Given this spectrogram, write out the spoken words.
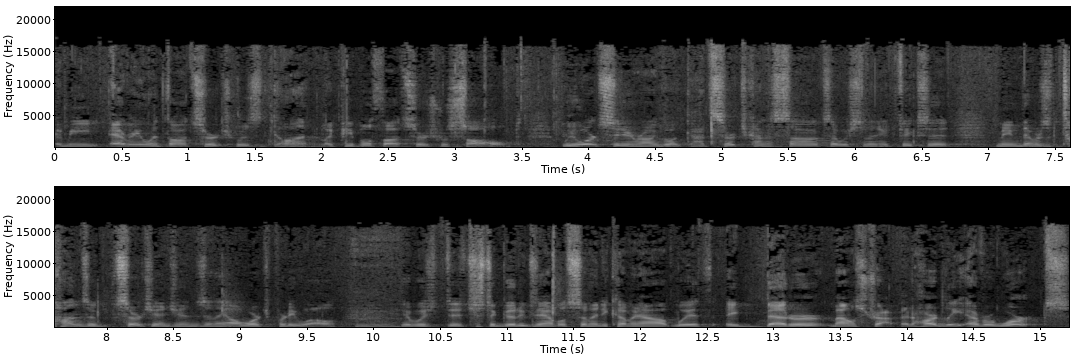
I mean, everyone thought search was done. Like, people thought search was solved. We weren't sitting around going, God, search kind of sucks. I wish somebody could fix it. I mean, there was tons of search engines, and they all worked pretty well. Mm-hmm. It was it's just a good example of somebody coming out with a better mousetrap. It hardly ever works.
